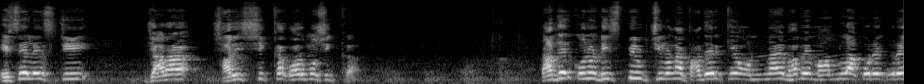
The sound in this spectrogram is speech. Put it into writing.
এস এসএলএসটি যারা শারীর শিক্ষা, কর্মশিক্ষা, তাদের কোনো ডিসপিউট ছিল না, তাদেরকে অন্যায়ভাবে মামলা করে করে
